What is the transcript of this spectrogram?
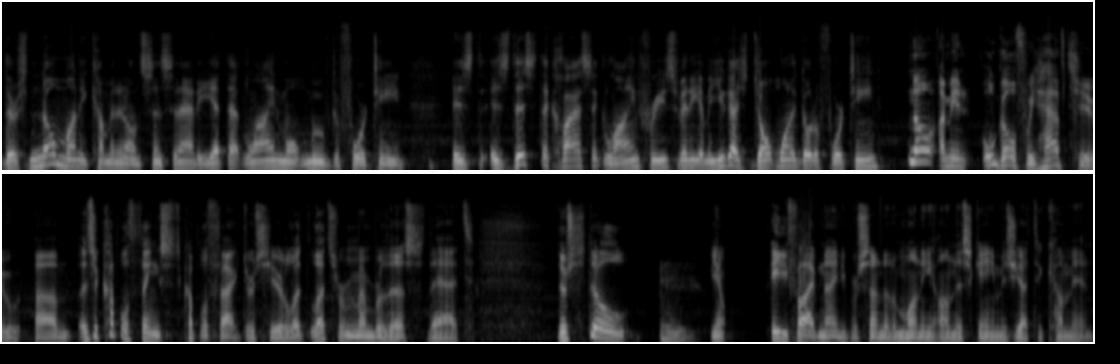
There's no money coming in on Cincinnati, yet that line won't move to 14. Is is this the classic line freeze, Vinny? I mean, you guys don't want to go to 14? No, I mean we'll go if we have to. Um, there's a couple of things, a couple of factors here. Let, let's remember this: that there's still, you know, 85, 90 percent of the money on this game is yet to come in.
